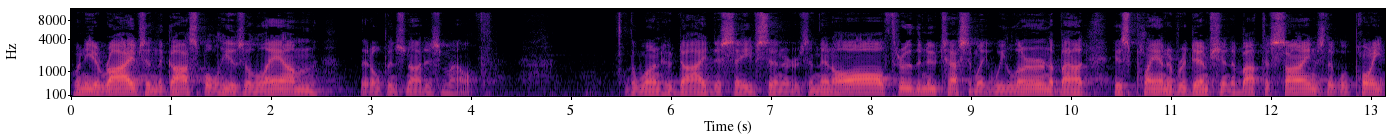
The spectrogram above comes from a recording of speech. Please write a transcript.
When he arrives in the gospel, he is a lamb that opens not his mouth, the one who died to save sinners. And then all through the New Testament, we learn about his plan of redemption, about the signs that will point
